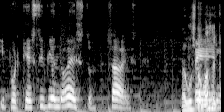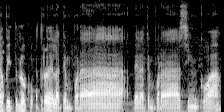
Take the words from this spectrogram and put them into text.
y por qué estoy viendo esto? ¿Sabes? Me gustó más el capítulo 4 de la temporada de la temporada 5A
